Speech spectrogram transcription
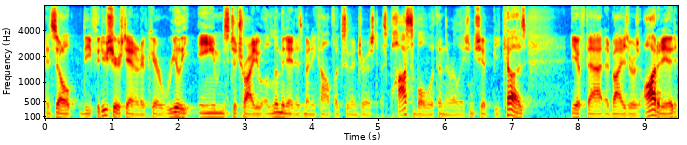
And so the fiduciary standard of care really aims to try to eliminate as many conflicts of interest as possible within the relationship because if that advisor is audited,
